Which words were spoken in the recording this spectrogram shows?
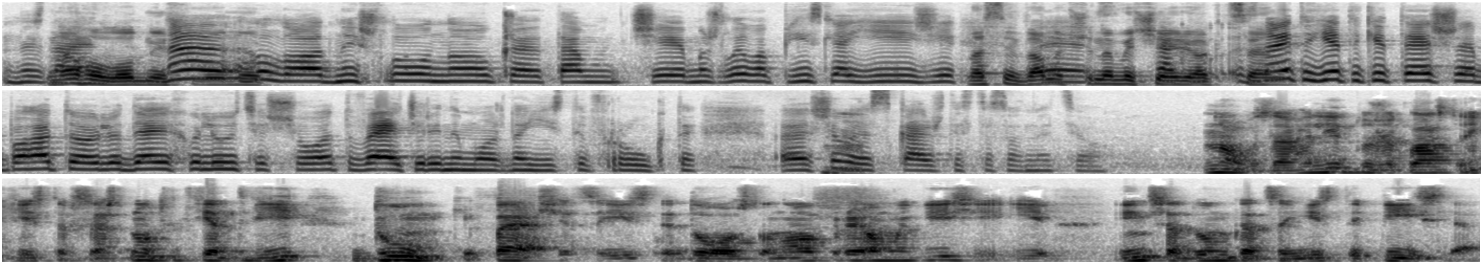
Не знаю, голодний на шлунок. голодний шлунок, е, там, чи, можливо, після їжі. На сніданок чи на вечерю так, акцент? Знаєте, є такі теж багато людей хвилюються, що от ввечері не можна їсти фрукти. Що ви скажете стосовно цього? Ну, взагалі дуже класно їх їсти все ж. Ну, тут є дві думки. Перше це їсти до основного прийому їжі, і інша думка це їсти після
